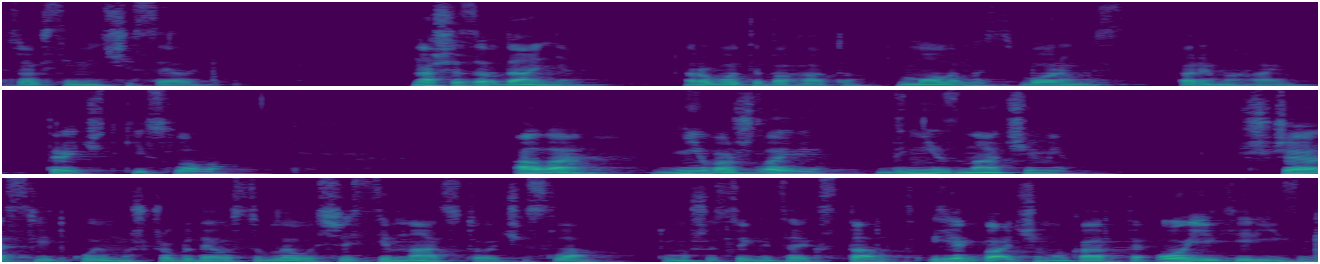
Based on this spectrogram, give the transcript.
зовсім інші сили. Наше завдання роботи багато. Молимось, боремось, перемагаємо. Три чіткі слова. Але дні важливі, дні значимі. Ще слідкуємо, що буде особливо ще 17 числа, тому що сьогодні це як старт, і як бачимо, карти ой, які різні.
